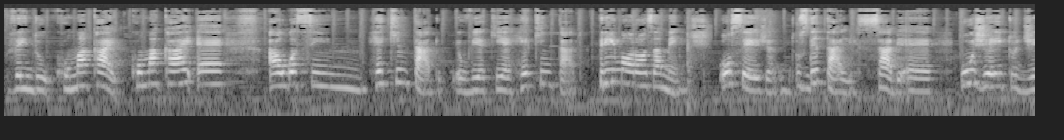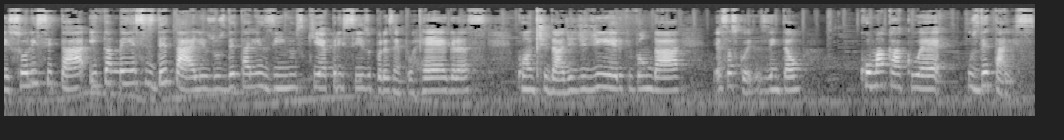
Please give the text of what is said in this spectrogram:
vem do komakai. Komakai é algo assim requintado. Eu vi aqui é requintado. Primorosamente. Ou seja, os detalhes, sabe? É o jeito de solicitar e também esses detalhes, os detalhezinhos que é preciso, por exemplo, regras, quantidade de dinheiro que vão dar, essas coisas. Então, com macaco é os detalhes.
